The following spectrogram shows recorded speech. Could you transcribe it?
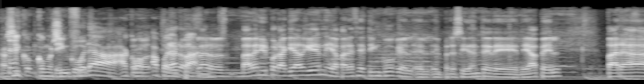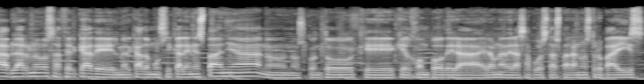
Así co- como si Tim Cook. fuera a, Como- a por claro, el pan. claro, va a venir por aquí alguien y aparece Tim Cook, el, el- el presidente de, de Apple, para hablarnos acerca del mercado musical en España. No- nos contó que, que el HomePod era, era una de las apuestas para nuestro país,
